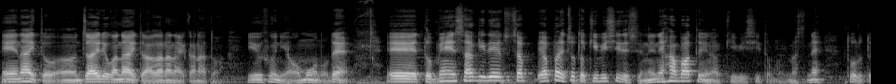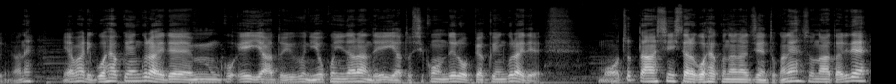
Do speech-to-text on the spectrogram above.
えないと、材料がないと上がらないかなというふうには思うので、えっ、ー、と、目先で言うと、やっぱりちょっと厳しいですよね。値幅というのは厳しいと思いますね。取るというのはね、やはり500円ぐらいで、うん、えいやというふうに横に並んで、えいやと仕込んで600円ぐらいで、もうちょっと安心したら570円とかね、そのあたりで、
